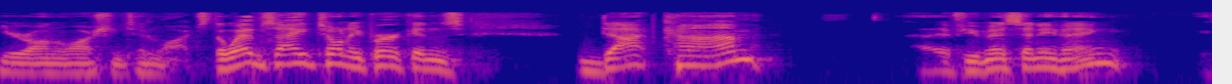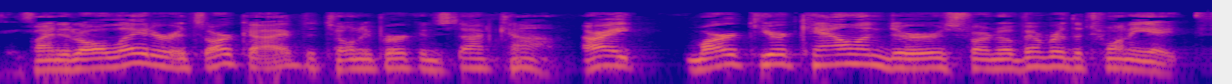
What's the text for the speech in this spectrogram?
here on Washington Watch. The website, tonyperkins.com. Uh, if you miss anything, you can find it all later. It's archived at tonyperkins.com. All right, mark your calendars for November the 28th.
